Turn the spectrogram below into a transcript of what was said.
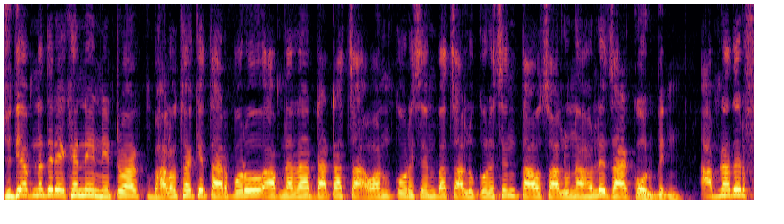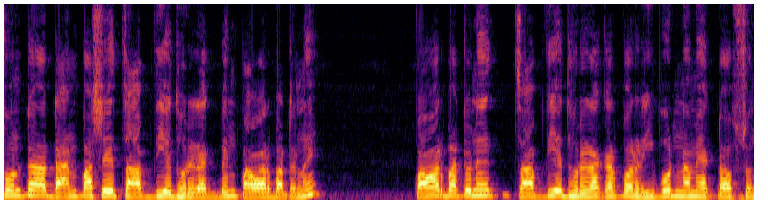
যদি আপনাদের এখানে নেটওয়ার্ক ভালো থাকে, তারপরেও আপনারা ডাটা চা- অন করেছেন বা চালু করেছেন, তাও চালু না হলে যা করবেন। আপনাদের ফোনটা ডান পাশে চাপ দিয়ে ধরে রাখবেন পাওয়ার বাটনে পাওয়ার বাটনে চাপ দিয়ে ধরে রাখার পর রিবোট নামে একটা অপশন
